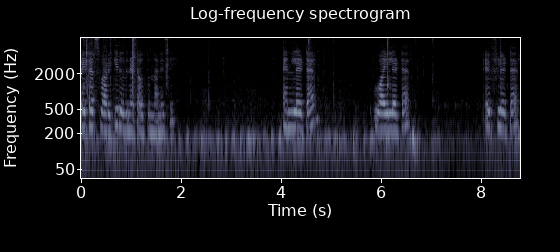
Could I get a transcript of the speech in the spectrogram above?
లెటర్స్ వారికి రెజినేట్ అవుతుందనేసి N letter Y letter F letter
